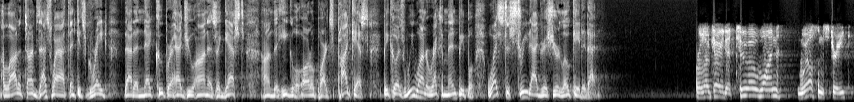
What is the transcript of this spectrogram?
A lot of times, that's why I think it's great that Annette Cooper had you on as a guest on the Eagle Auto Parts podcast because we want to recommend people. What's the street address you're located at? We're located at 201 Wilson Street,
